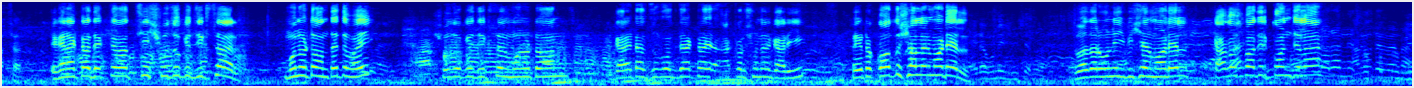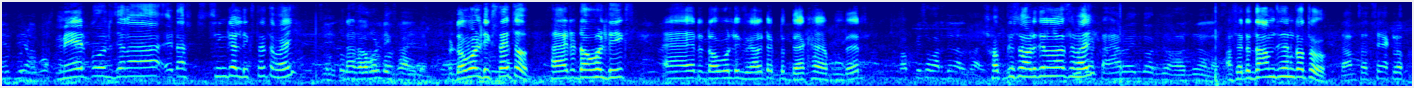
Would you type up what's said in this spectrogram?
আচ্ছা এখানে একটা দেখতে পাচ্ছি সুজুকি জিক্সার মনোটন তাই তো ভাই? সুজুকি জিক্সার মনোটন গাড়িটা যুবকদের একটা আকর্ষণের গাড়ি। এটা কত সালের মডেল দু হাজার উনিশ বিশের মডেল কাগজপাতির কোন জেলা? মেহেরপুর জেলা এটা সিঙ্গেল ডিস্ক তাই তো ভাই? ডবল ডিস্ক ভাই ডবল ডিস্ক তাই তো? হ্যাঁ এটা ডবল ডিস্ক এটা ডবল ডিস্ক গাড়িটা একটু দেখায় আপনাদের। সবকিছু অরিজিনাল সব কিছু অরিজিনাল আছে ভাই? আচ্ছা এটা দাম দিয়েছেন কত? দাম চাচ্ছে এক লক্ষ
